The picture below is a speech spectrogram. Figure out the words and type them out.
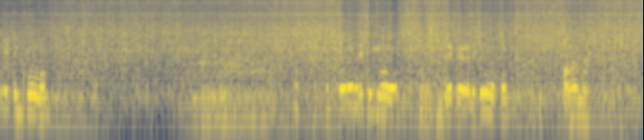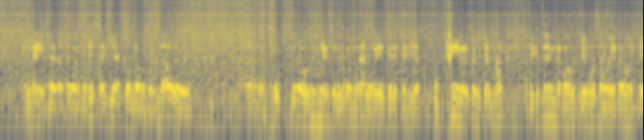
வரைக்கும் போவோம் போகிற வரைக்கும் போவோம் இருக்கிற வரைக்கும் உனக்கும். பணம். இல்லை இந்த இடத்துல வந்துட்டு சரியாக சொல்லணும் என்றால் சூத்திர ஒழுங்குன்னு சொல்லி சொன்னால் நிறைய பேர் தெரியும். என்னோட சொல்லி சொன்னால் அதுக்கு தான் இந்த இடம் ஒரு ஃபேமஸான இடம் உண்டு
